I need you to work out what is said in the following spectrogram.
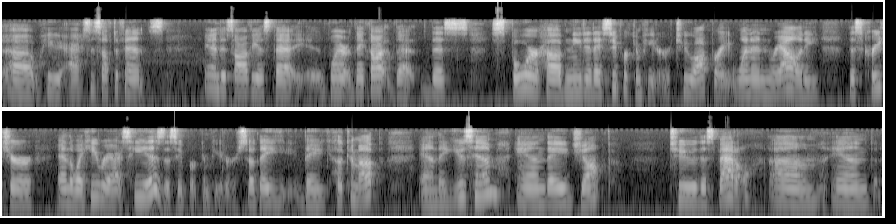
uh, he acts in self-defense, and it's obvious that where they thought that this spore hub needed a supercomputer to operate, when in reality, this creature and the way he reacts, he is the supercomputer. So they they hook him up, and they use him, and they jump to this battle, um, and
